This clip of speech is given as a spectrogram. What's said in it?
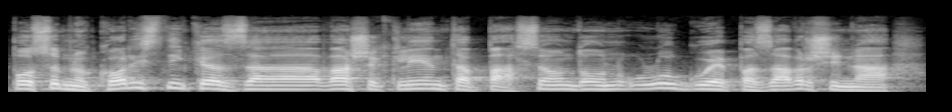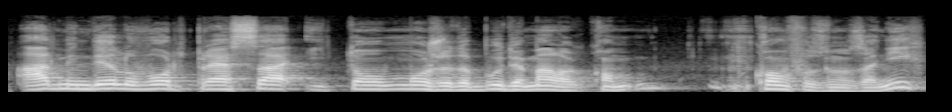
posebno korisnika za vaše klijenta, pa se onda on uloguje, pa završi na admin delu WordPressa i to može da bude malo kom, konfuzno za njih.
